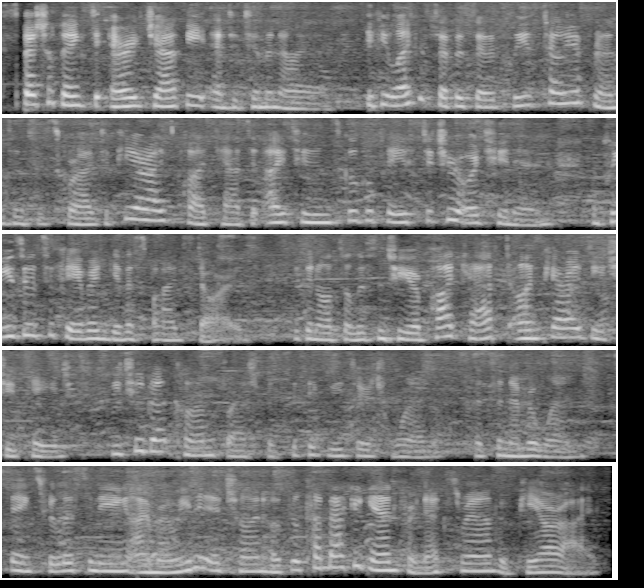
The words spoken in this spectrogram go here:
Special thanks to Erik Jaffe and to Tim Anaya. If you like this episode, please tell your friends and subscribe to PRI's podcast at iTunes, Google Play, Stitcher, or TuneIn. And please do us a favor and give us five stars. You can also listen to your podcast on PRI's YouTube page, youtube.com slash Pacific Research 1. That's the number one. Thanks for listening. I'm Rowena Itchon. Hope you'll come back again for next round with PRI.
